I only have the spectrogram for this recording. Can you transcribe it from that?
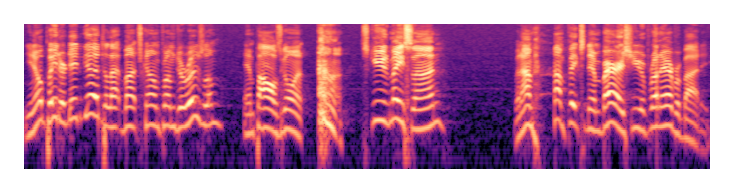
You know, Peter did good till that bunch come from Jerusalem, and Paul's going, Excuse me, son, but I'm, I'm fixing to embarrass you in front of everybody.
